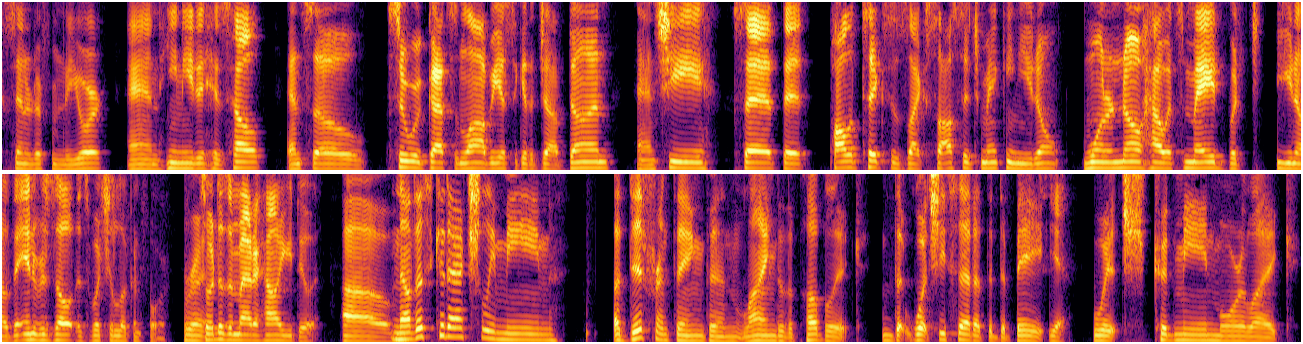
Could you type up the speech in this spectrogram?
senator from New York, and he needed his help. And so Seward got some lobbyists to get the job done. And she said that politics is like sausage making. You don't want to know how it's made, but you know the end result is what you're looking for. Right. So it doesn't matter how you do it. Um, Now, this could actually mean a different thing than lying to the public. That what she said at the debate, Yeah. which could mean more like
